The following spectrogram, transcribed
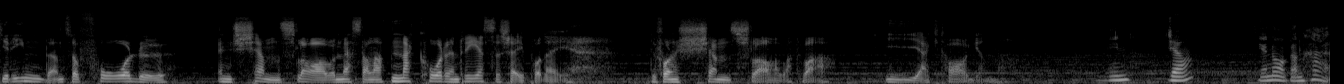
grinden så får du en känsla av nästan att nackhåren reser sig på dig. Du får en känsla av att vara iakttagen. Elaine, Ja, det är någon här.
